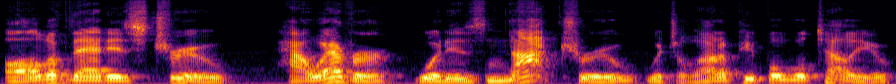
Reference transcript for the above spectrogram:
All of that is true. However, what is not true, which a lot of people will tell you,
